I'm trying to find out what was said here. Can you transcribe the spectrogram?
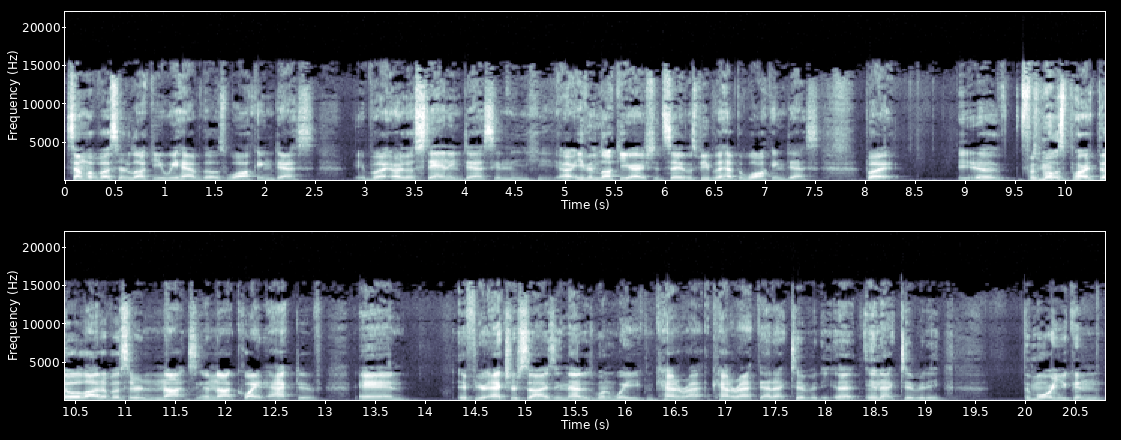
some of us are lucky, we have those walking desks but or those standing desks, and uh, even luckier, I should say, those people that have the walking desks. But you know, for the most part, though, a lot of us are not not quite active, and if you're exercising, that is one way you can counteract counteract that activity, uh, inactivity. The more you can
